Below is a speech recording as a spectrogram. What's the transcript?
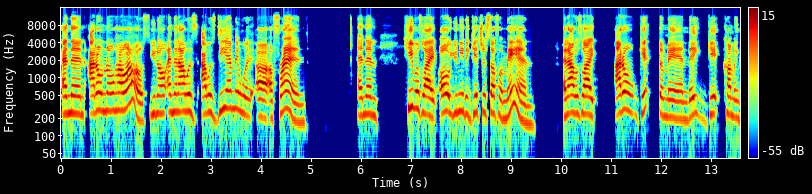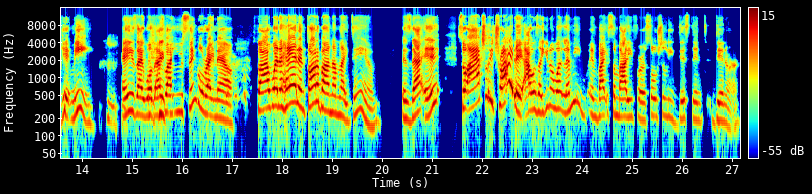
And then I don't know how else, you know. And then I was I was DMing with uh, a friend, and then he was like, "Oh, you need to get yourself a man," and I was like, "I don't get the man; they get come and get me." And he's like, "Well, that's why you single right now." So I went ahead and thought about it, and I'm like, "Damn, is that it?" So I actually tried it. I was like, "You know what? Let me invite somebody for a socially distant dinner."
